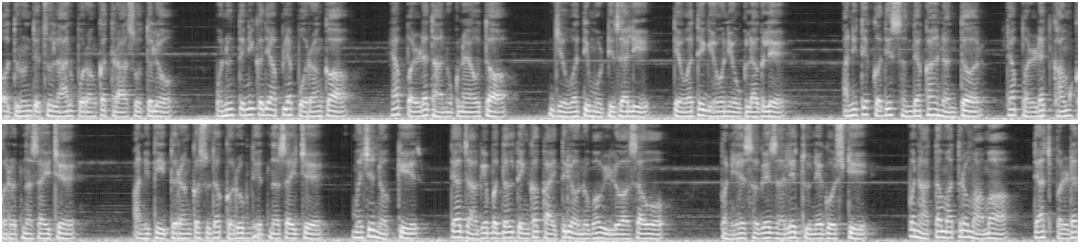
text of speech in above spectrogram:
अधरून त्याचो लहान पोरांका त्रास होतलो. म्हणून त्यांनी कधी आपल्या पोरांका ह्या परड्यात आणूक नाही होता. जेव्हा ती मोठी झाली तेव्हा ते घेऊन येऊक लागले आणि ते कधीच संध्याकाळनंतर त्या परड्यात काम करत नसायचे. आणि ते इतरांकसुद्धा करूक देत नसायचे. म्हणजे नक्कीच त्या जागेबद्दल त्यांका काहीतरी अनुभव इलो असावो. पण हे सगळे झाले जुने गोष्टी. पण आता मात्र मामा त्याच परड्यात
